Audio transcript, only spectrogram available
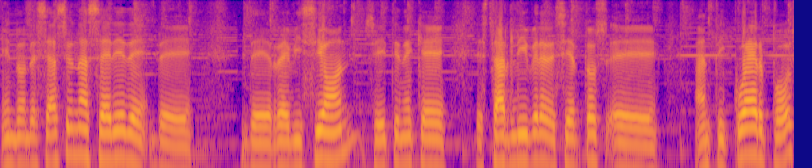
en donde se hace una serie de, de, revisión, ¿sí? Tiene que estar libre de ciertos eh, anticuerpos,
